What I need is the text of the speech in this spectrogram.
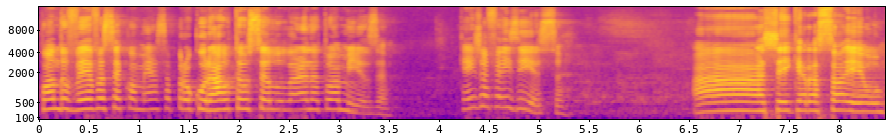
quando vê você começa a procurar o teu celular na tua mesa? Quem já fez isso? Ah, achei que era só eu.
